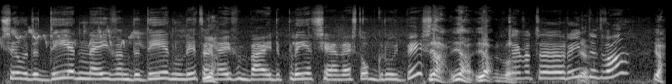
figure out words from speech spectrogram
Zullen we de deren even, de deren litten Ja. even bij de pleertje en West opgroeid best? ja, ja, ja. Je wat uh, herinnert van? Ja.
